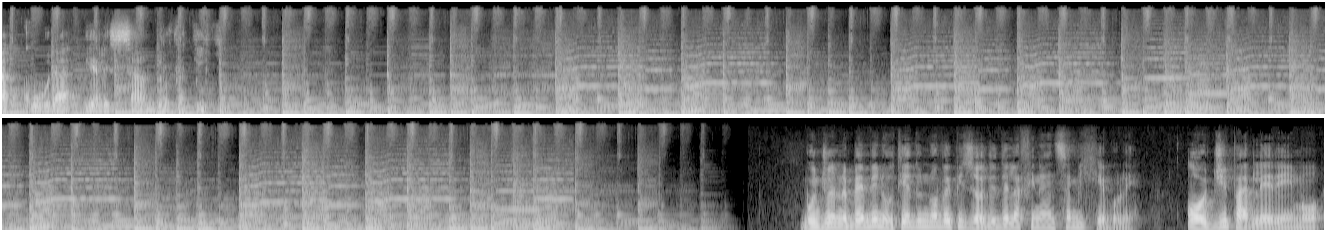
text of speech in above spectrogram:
a cura di Alessandro Fatichi. Buongiorno e benvenuti ad un nuovo episodio della Finanza Amichevole. Oggi parleremo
